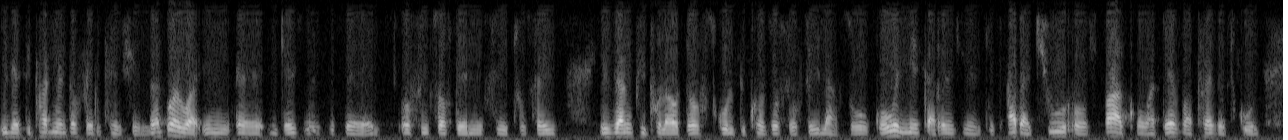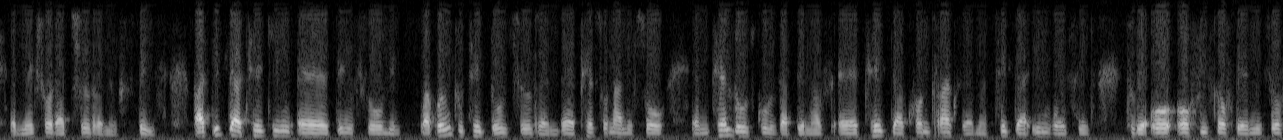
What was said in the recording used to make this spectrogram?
with the Department of Education. That's why we're in uh, engagement with the Office of the MEC to say these young people out of school because of your failure. So go and make arrangements with other Curro or SPARK or whatever private school and make sure that children have space. But if they are taking uh, things slowly, we're going to take those children there personally so and tell those schools that they must uh, take their contracts, must take their invoices to the o- office of the Ministry of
